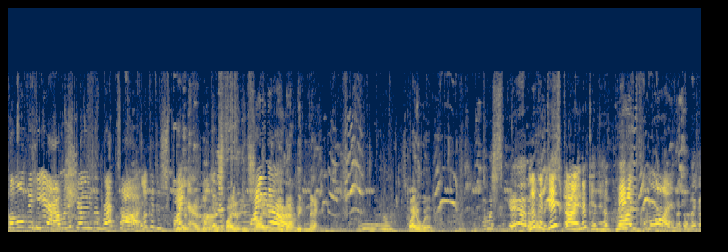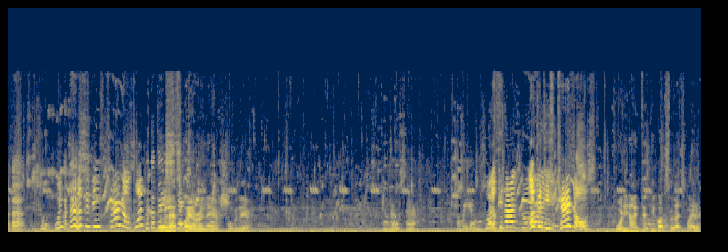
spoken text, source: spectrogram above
Come over here. I want to show you the reptile. Look at the Look spider. at, and look at at this the spider inside. He made that big net. Spider web. I'm scared. Look at these. this guy. Look at him. Guys, come on. Look at- look at that. Wait, Look at this. look at these turtles. Look. Look at Look these at that spider over in there, over there. Hello, sir. How are you? Look at that! Look at these turtles. Forty-nine, fifty bucks for that spider.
